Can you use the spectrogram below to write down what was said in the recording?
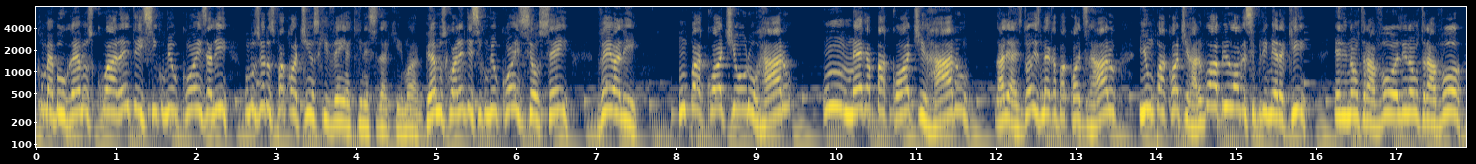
Como é burro, ganhamos 45 mil coins ali. Vamos ver os pacotinhos que vem aqui nesse daqui, mano. Ganhamos 45 mil coins, se eu sei. Veio ali um pacote ouro raro, um mega pacote raro, aliás, dois mega pacotes raro e um pacote raro. Vou abrir logo esse primeiro aqui. Ele não travou, ele não travou.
